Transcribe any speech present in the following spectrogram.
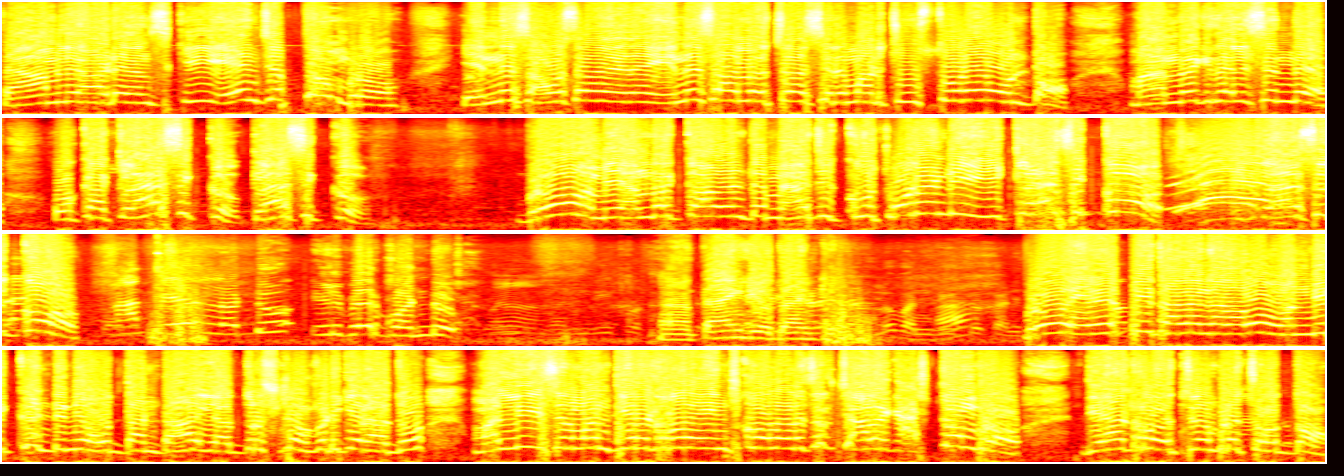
ఫ్యామిలీ ఆడియన్స్కి ఏం చెప్తాం బ్రో ఎన్ని సంవత్సరాలు ఎన్నిసార్లు వచ్చిన సినిమాని చూస్తూనే ఉంటాం. మనందరికి తెలిసిందే ఒక క్లాసిక్ క్లాసిక్ బ్రో మీ అందరికి కావాలంటే మ్యాజిక్ చూడండి ఈ క్లాసిక్ క్లాసిక్ నా పేరు లడ్డు ఇది పేరు పండు. Thank you thank you bro AP తెలంగాణలో వన్ వీక్ కంటిన్యూ అవుద్దంట. ఈ అదృష్టం ఎప్పటికీ రాదు. మళ్ళీ ఈ సినిమాని థియేటర్లో ఎంచుకోవాలని అసలు చాలా కష్టం బ్రో థియేటర్లో వచ్చినప్పుడు చూద్దాం.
